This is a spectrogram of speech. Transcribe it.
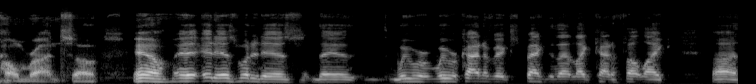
home run. So you know it, it is what it is. The we were we were kind of expected that like kind of felt like uh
